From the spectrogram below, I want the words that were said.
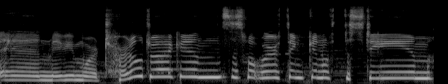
And maybe more turtle dragons is what we were thinking with the steam.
